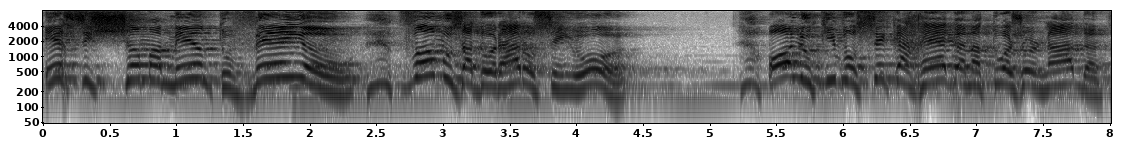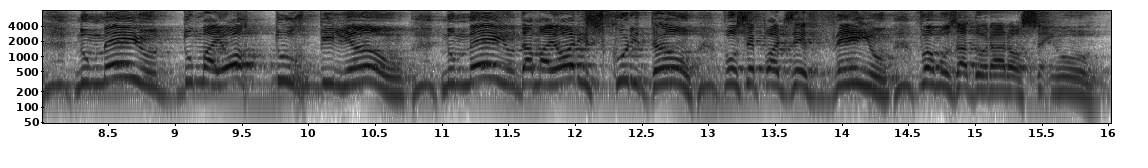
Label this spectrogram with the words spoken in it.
esse chamamento. Venham, vamos adorar o Senhor. Olha o que você carrega na tua jornada, no meio do maior turbilhão, no meio da maior escuridão, você pode dizer: venham, vamos adorar ao Senhor.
